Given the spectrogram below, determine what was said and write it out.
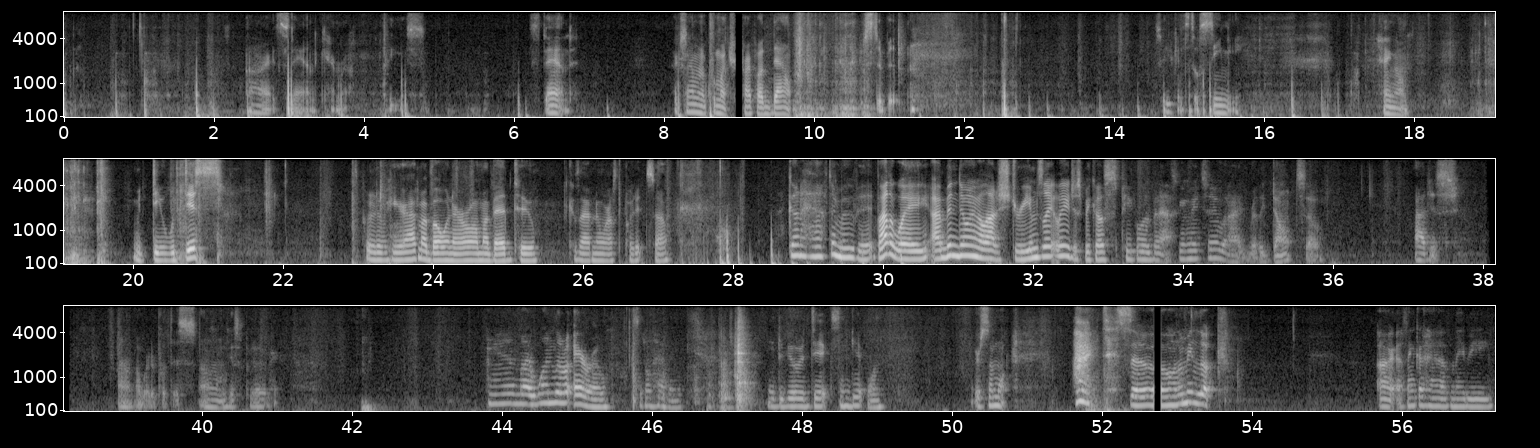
Alright, stand camera, please. Stand. Actually, I'm going to put my tripod down just a bit. so you can still see me. Hang on. Let me deal with this. Let's put it over here. I have my bow and arrow on my bed too, because I have nowhere else to put it, so. Gonna have to move it. By the way, I've been doing a lot of streams lately just because people have been asking me to, and I really don't, so. I just, I don't know where to put this. Um, I guess I'll put it over here. And my one little arrow, because I don't have any. Need to go to Dick's and get one. There's some more. Alright, so let me look. Alright, I think I have maybe...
